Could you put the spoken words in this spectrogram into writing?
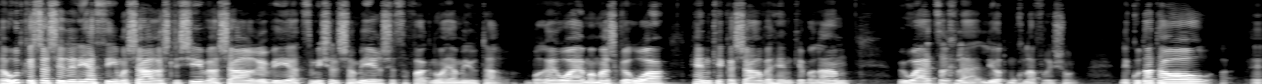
טעות קשה של אליאסי עם השער השלישי והשער הרביעי העצמי של שמיר שספגנו היה מיותר. בררו היה ממש גרוע, הן כקשר והן כבלם, והוא היה צריך לה- להיות מוחלף ראשון. נקודת האור, אה,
